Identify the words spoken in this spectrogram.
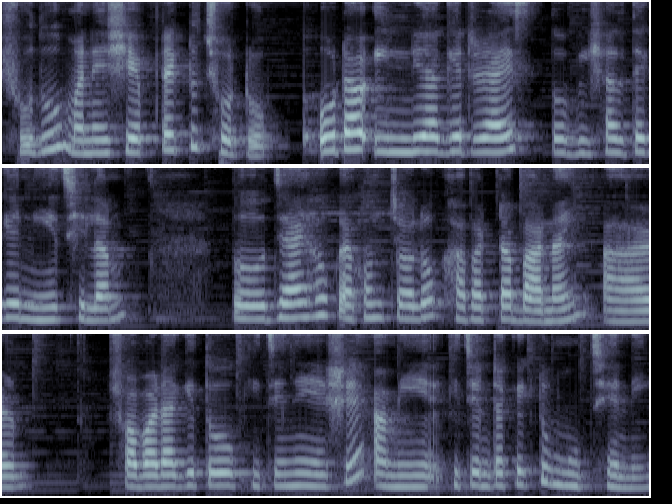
শুধু মানে শেপটা একটু ছোট। ওটাও ইন্ডিয়া গেট রাইস তো বিশাল থেকে নিয়েছিলাম। তো যাই হোক, এখন চলো খাবারটা বানাই। আর সবার আগে তো কিচেনে এসে আমি কিচেনটাকে একটু মুছে নিই।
